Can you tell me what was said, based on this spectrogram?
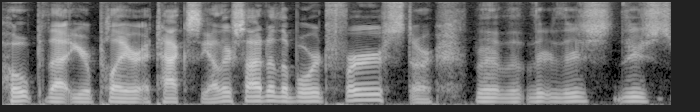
hope that your player attacks the other side of the board first or there- there- there's there's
